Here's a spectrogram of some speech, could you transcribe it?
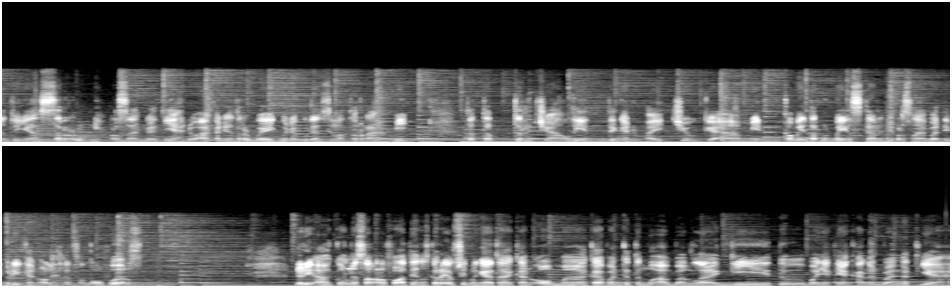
tentunya seru nih persahabat ya. Doakan yang terbaik, mudah-mudahan silaturahmi tetap terjalin dengan baik juga, amin. Komentar pun banyak sekali nih persahabat diberikan oleh Leslar Lovers. Dari akun Lesal Al-Fatih Naskar FC mengatakan, Oma kapan ketemu abang lagi? Tuh banyak yang kangen banget ya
